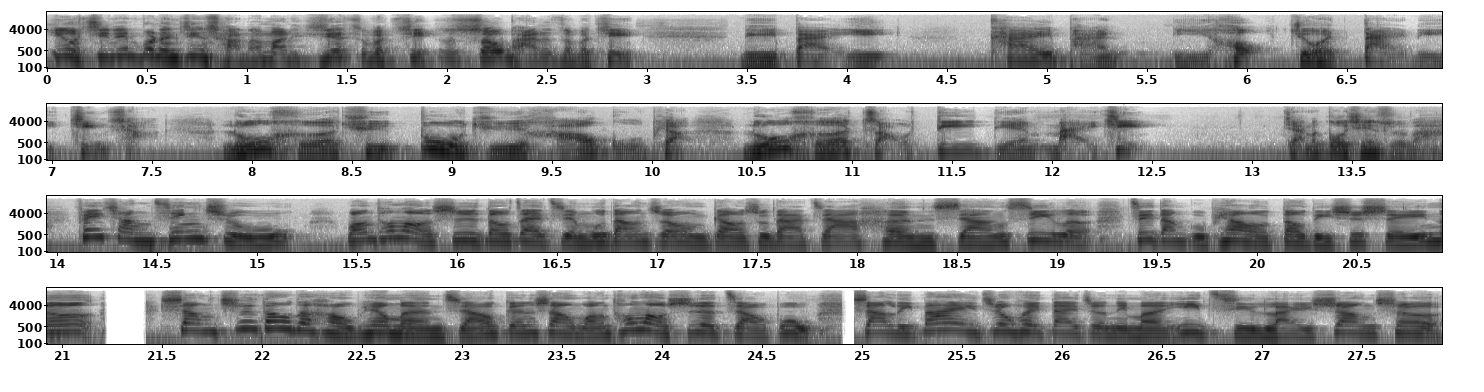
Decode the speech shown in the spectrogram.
因为今天不能进场了嘛，你今天怎么进？收盘了怎么进？礼拜一开盘以后就会带你进场，如何去布局好股票，如何找低点买进，讲得够清楚吧？非常清楚，王彤老师都在节目当中告诉大家很详细了。这档股票到底是谁呢？想知道的好朋友们，只要跟上王彤老师的脚步，下礼拜就会带着你们一起来上车。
